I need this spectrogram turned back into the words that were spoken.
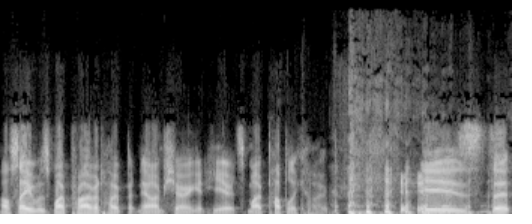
I'll say it was my private hope, but now I'm sharing it here. It's my public hope. is that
